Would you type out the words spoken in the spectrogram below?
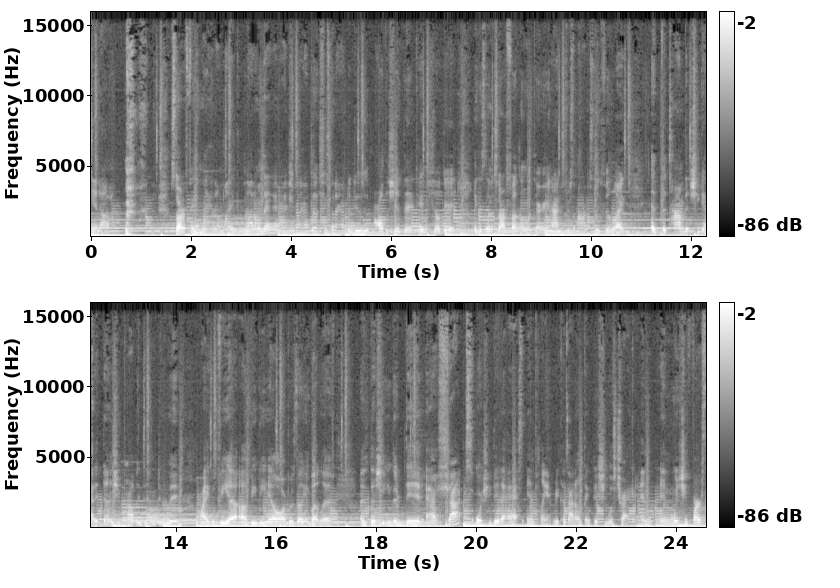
can uh start a family. And I'm like, not on that. She's gonna have to she's gonna have to do all the shit that K Michelle did. Like it's gonna start fucking with her. And I just honestly feel like at the time that she got it done, she probably didn't do it like via a BBL or Brazilian butt lift. That she either did ass shots or she did an ass implant because I don't think that she was tracking. And and when she first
